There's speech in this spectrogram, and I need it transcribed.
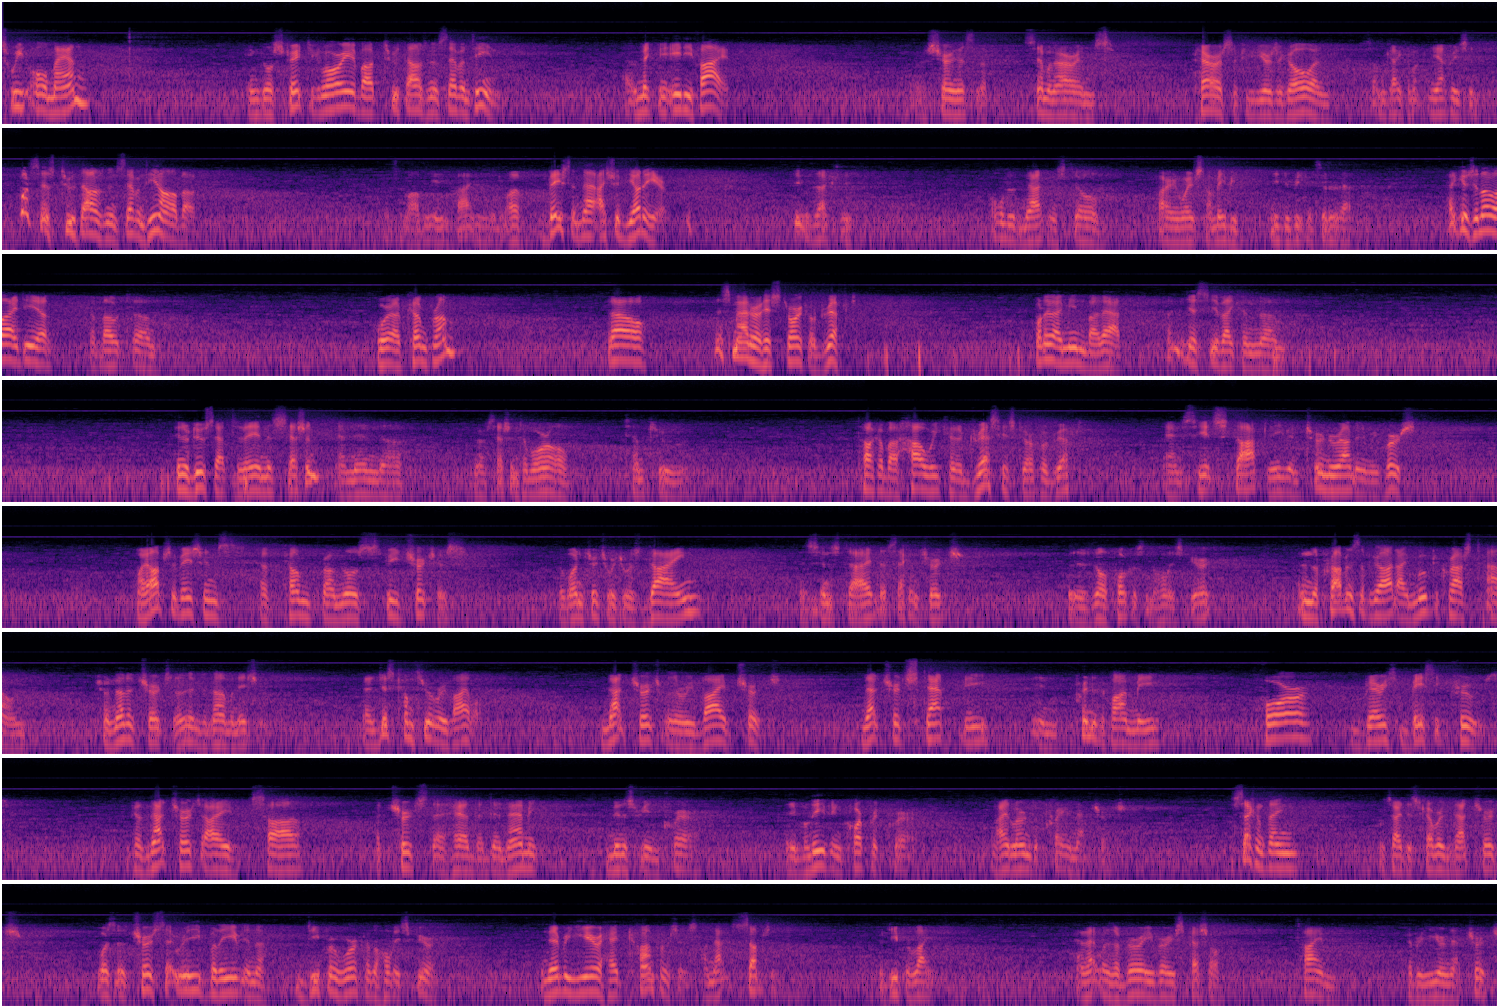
sweet old man and go straight to glory about 2017. That would make me 85. I was sharing this at a seminar in Paris a few years ago, and some guy came up to me after and said, What's this 2017 all about? I said, Well, I'll 85. He said, Well, based on that, I should be out of here. he was actually older than that and still firing away, so maybe need to reconsider that. That gives you a little idea about um, where I've come from. Now, this matter of historical drift, what do I mean by that? Let me just see if I can um, introduce that today in this session, and then uh, in our session tomorrow, I'll attempt to talk about how we can address historical drift and see it stopped and even turned around and reversed. My observations have come from those three churches. The one church which was dying has since died, the second church where there's no focus on the Holy Spirit. And in the providence of God, I moved across town to another church, another denomination, and just come through a revival. And that church was a revived church. And that church stamped me imprinted upon me four very basic truths. Because in that church I saw a church that had a dynamic ministry in prayer. They believed in corporate prayer. And I learned to pray in that church. The second thing which I discovered in that church was a church that really believed in the deeper work of the Holy Spirit. And every year had conferences on that subject, the deeper life. And that was a very, very special time every year in that church.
